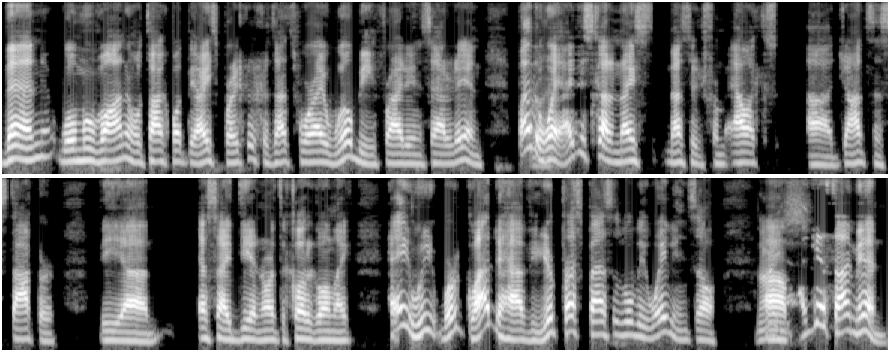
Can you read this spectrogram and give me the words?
Then we'll move on and we'll talk about the icebreaker because that's where I will be Friday and Saturday. And by the Right. way, I just got a nice message from Alex uh, Johnson Stocker, the uh, SID in North Dakota, going like, "Hey, we we're glad to have you. Your press passes will be waiting." So Nice. um, I guess I'm in.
